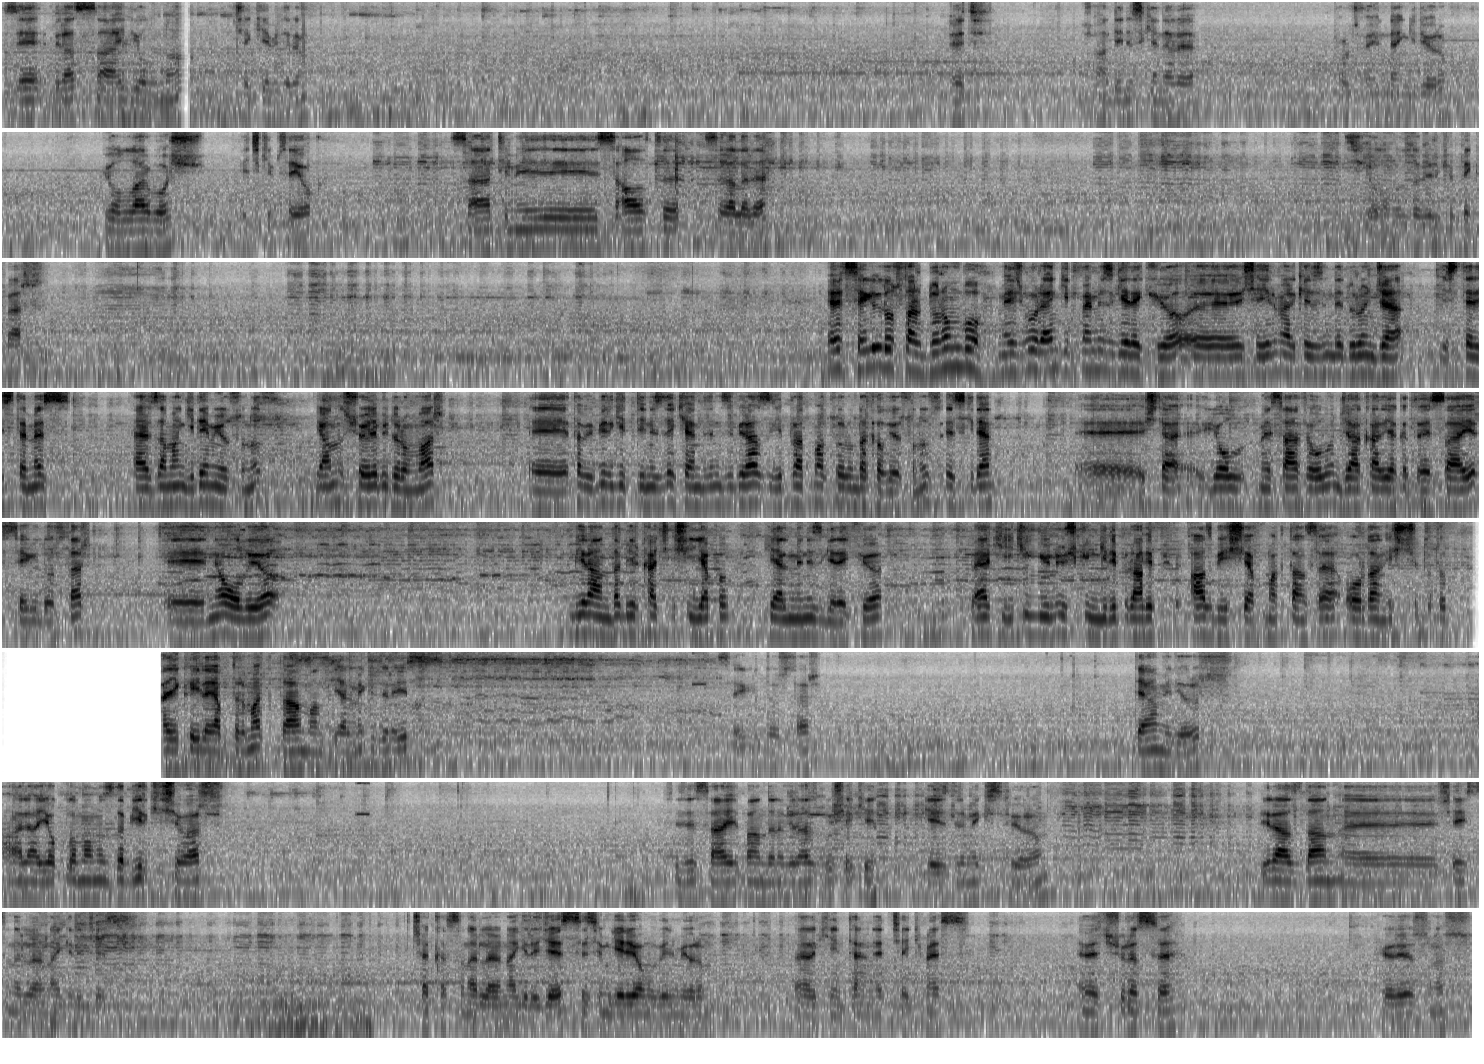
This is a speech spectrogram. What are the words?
Size biraz sahil yolunu çekebilirim. Evet. Şu an deniz kenarı portföyünden gidiyorum. Yollar boş. Hiç kimse yok. Saatimiz 6 sıraları. Yolumuzda bir köpek var. Evet sevgili dostlar durum bu. Mecburen gitmemiz gerekiyor. Ee, şehir merkezinde durunca ister istemez her zaman gidemiyorsunuz. Yalnız şöyle bir durum var. Ee, tabii bir gittiğinizde kendinizi biraz yıpratmak zorunda kalıyorsunuz. Eskiden ee, işte yol mesafe olunca akaryakıt vesaire sevgili dostlar ee, ne oluyor? Bir anda birkaç işi yapıp gelmeniz gerekiyor. Belki iki gün, üç gün gidip edip az bir iş yapmaktansa oradan işçi tutup layıkıyla yaptırmak daha mantıklı gelmek üzereyiz. Sevgili dostlar. Devam ediyoruz. Hala yoklamamızda bir kişi var. Size sahil bandını biraz bu şekil gezdirmek istiyorum. Birazdan eee, şey sınırlarına gireceğiz. Çaka sınırlarına gireceğiz. Sesim geliyor mu bilmiyorum. Belki internet çekmez. Evet şurası. Görüyorsunuz.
